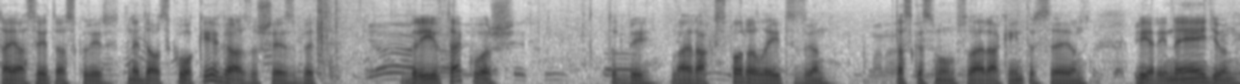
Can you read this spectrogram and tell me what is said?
Tajās vietās, kur ir nedaudz koki iegāzušies, bet brīvi tekoši, tur bija vairākas forelītes, gan tas, kas mums vairāk interesē, un bija arī nēģi un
